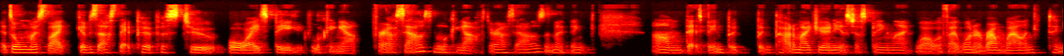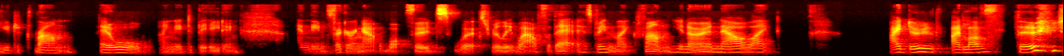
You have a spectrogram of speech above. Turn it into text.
it's almost like gives us that purpose to always be looking out for ourselves and looking after ourselves. And I think um, that's been big, big part of my journey is just being like, well, if I want to run well and continue to run at all, I need to be eating. And then figuring out what foods works really well for that has been like fun, you know. And now, like, I do. I love food.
